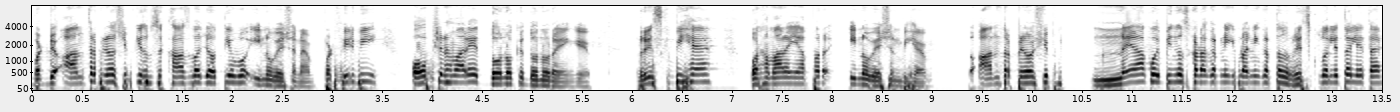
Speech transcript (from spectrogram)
बट जो आंट्रप्रनरशिप की सबसे खास बात जो होती है वो इनोवेशन है। बट फिर भी ऑप्शन हमारे दोनों के दोनों रहेंगे। रिस्क भी है और हमारे यहाँ पर इनोवेशन भी है। तो आंट्रप्रनरशिप नया कोई बिज़नेस खड़ा करने की प्लानिंग करता है तो रिस्क तो लेता लेता है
